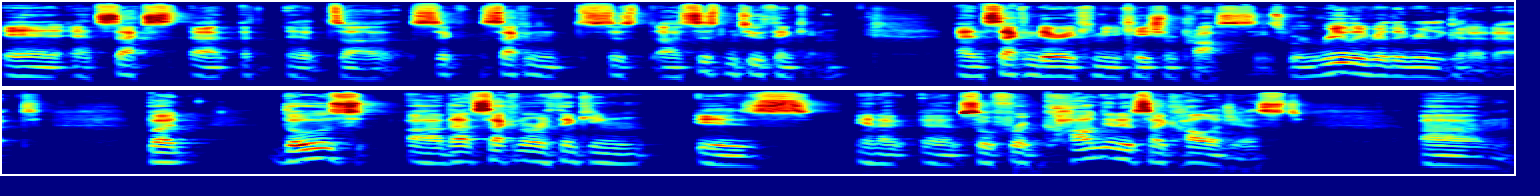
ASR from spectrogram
at sex at, at uh, second uh, system two thinking and secondary communication processes. We're really, really, really good at it. But those uh, that second order thinking is in a uh, so for a cognitive psychologist, um,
